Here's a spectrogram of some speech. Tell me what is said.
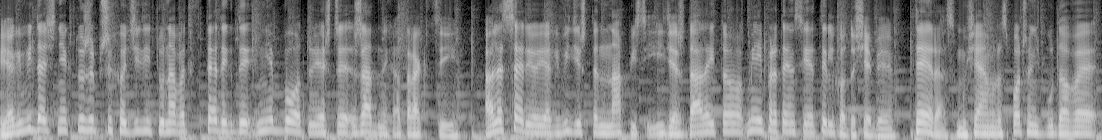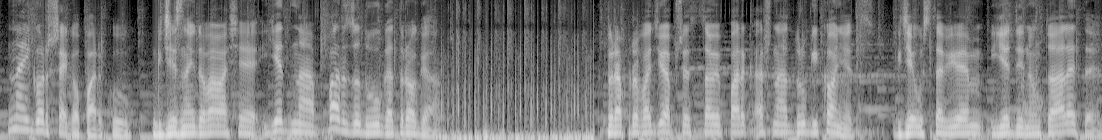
Jak widać, niektórzy przychodzili tu nawet wtedy, gdy nie było tu jeszcze żadnych atrakcji. Ale serio, jak widzisz ten napis i idziesz dalej, to miej pretensje tylko do siebie. Teraz musiałem rozpocząć budowę najgorszego parku, gdzie znajdowała się jedna bardzo długa droga która prowadziła przez cały park aż na drugi koniec, gdzie ustawiłem jedyną toaletę.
